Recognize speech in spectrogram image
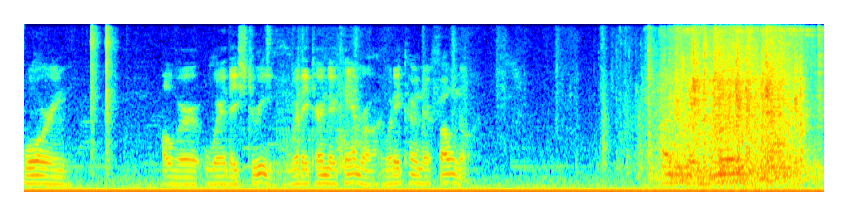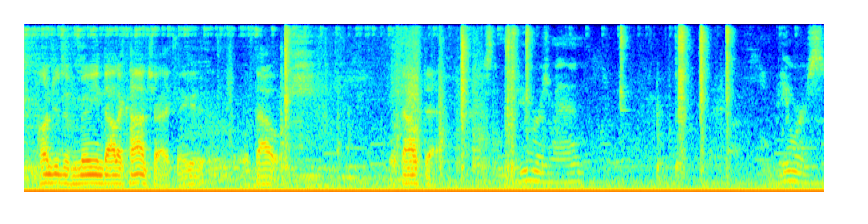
warring over where they stream, where they turn their camera on, where they turn their phone on. Hundreds of million, hundreds of million dollar contracts, nigga, without without that. It's the viewers, man. Viewers.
